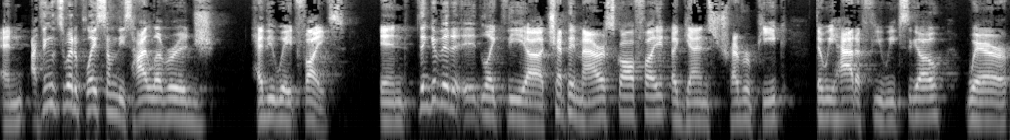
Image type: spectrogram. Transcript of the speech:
And I think that's the way to play some of these high leverage heavyweight fights. And think of it like the uh, Chepe Mariscal fight against Trevor Peek that we had a few weeks ago, where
